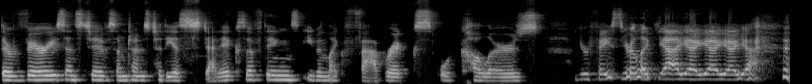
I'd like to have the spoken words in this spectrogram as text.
They're very sensitive sometimes to the aesthetics of things, even like fabrics or colors. Your face, you're like, yeah, yeah, yeah, yeah, yeah.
